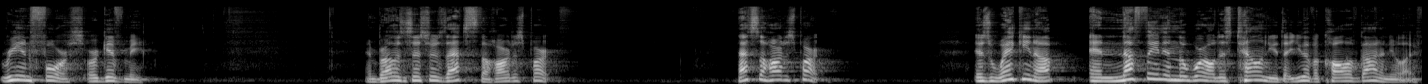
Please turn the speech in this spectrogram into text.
reinforce or give me. And, brothers and sisters, that's the hardest part. That's the hardest part. Is waking up and nothing in the world is telling you that you have a call of God in your life.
